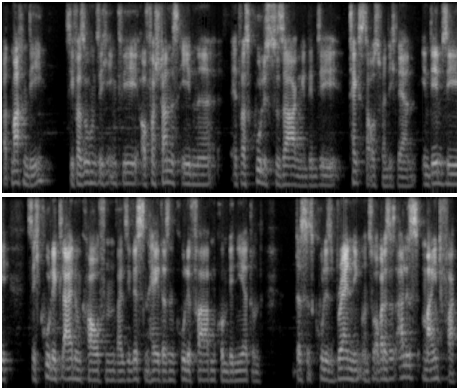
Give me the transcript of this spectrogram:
was machen die? Sie versuchen sich irgendwie auf Verstandesebene etwas Cooles zu sagen, indem sie Texte auswendig lernen, indem sie sich coole Kleidung kaufen, weil sie wissen, hey, da sind coole Farben kombiniert und das ist cooles Branding und so. Aber das ist alles Mindfuck.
